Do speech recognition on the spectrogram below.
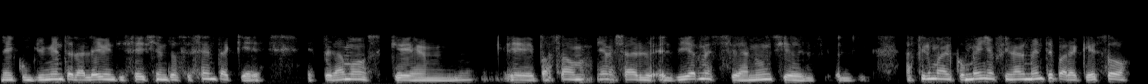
en el cumplimiento de la ley 2660 que esperamos que mm, eh, pasado mañana ya el, viernes se anuncie la firma del convenio finalmente para que eso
